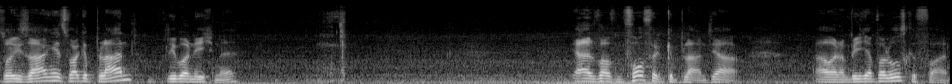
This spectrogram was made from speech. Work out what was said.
Soll ich sagen, es war geplant? Lieber nicht, ne? Ja, es war auf dem Vorfeld geplant, ja. Aber dann bin ich einfach losgefahren.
